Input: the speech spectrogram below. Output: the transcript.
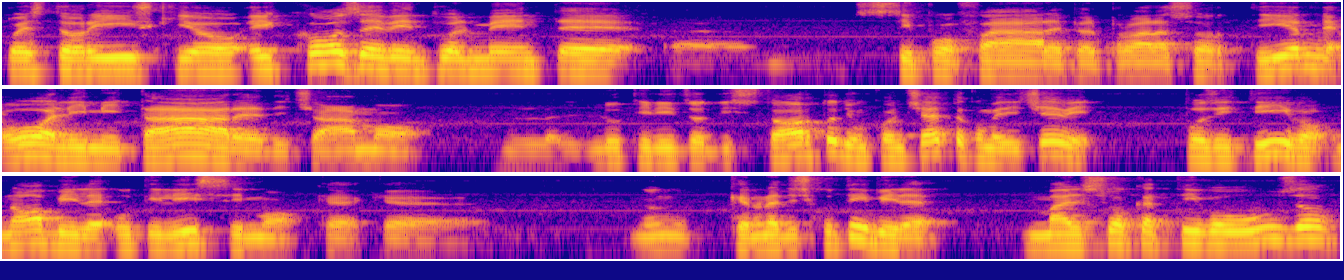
questo rischio e cosa eventualmente si può fare per provare a sortirne o a limitare, diciamo, l'utilizzo distorto di un concetto, come dicevi, positivo, nobile, utilissimo, che, che, non, che non è discutibile, ma il suo cattivo uso,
